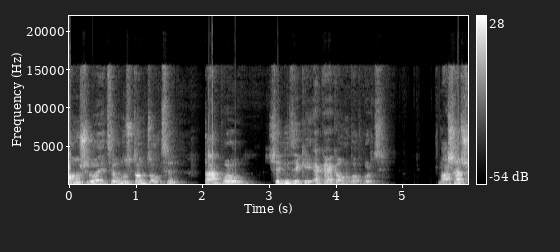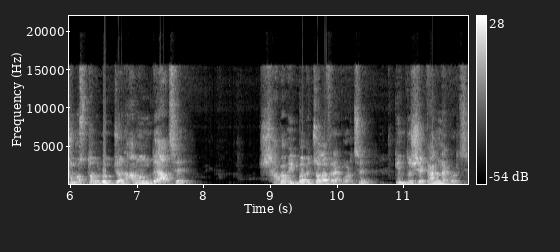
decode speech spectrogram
মানুষ রয়েছে, অনুষ্ঠান চলছে, তারপরও সে নিজেকে একা একা অনুভব করছে। বাসার সমস্ত লোকজন আনন্দে আছে, স্বাভাবিকভাবে চলাফেরা করছে, কিন্তু সে কান্না করছে।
